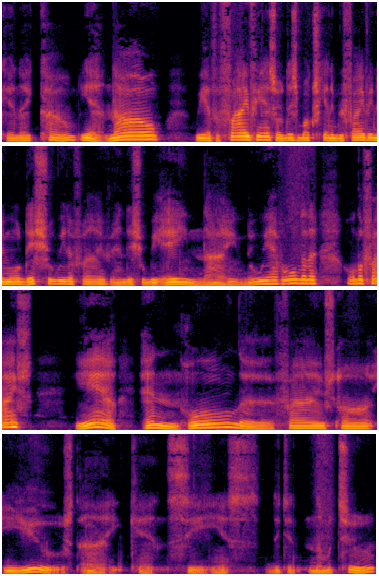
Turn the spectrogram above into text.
can I count? Yeah now we have a 5 here. So this box can't be 5 anymore. This should be the 5 and this should be a 9 do we have all the all the 5s yeah and all the 5s are used. I can see yes digit number 2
